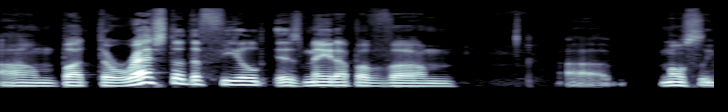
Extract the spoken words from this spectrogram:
Um, but the rest of the field is made up of um, uh, mostly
